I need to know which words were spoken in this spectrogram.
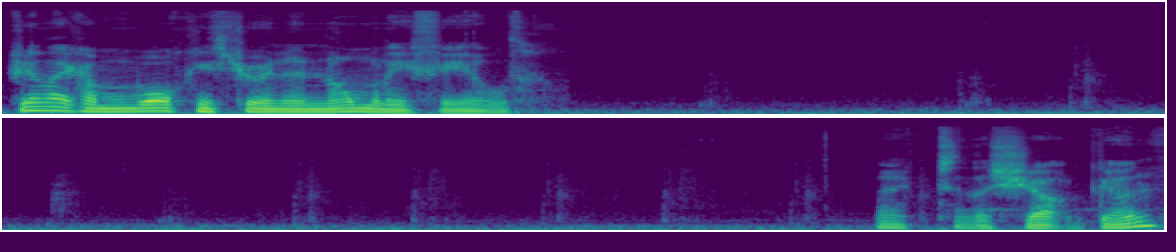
I feel like I'm walking through an anomaly field. Back to the shotgun.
